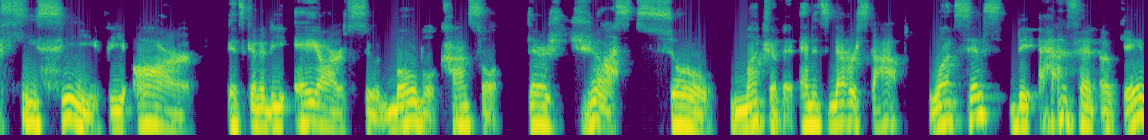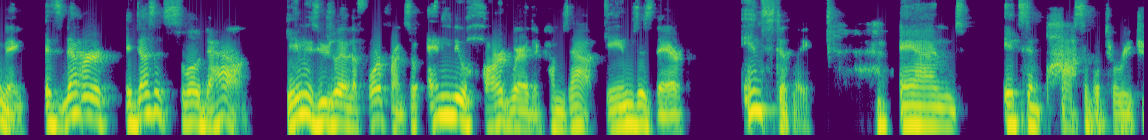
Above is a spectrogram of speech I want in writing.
PC, VR. It's going to be AR soon, mobile, console. There's just so much of it, and it's never stopped. Once since the advent of gaming, it's never, it doesn't slow down. Gaming is usually on the forefront. So any new hardware that comes out, games is there instantly. And it's impossible to reach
